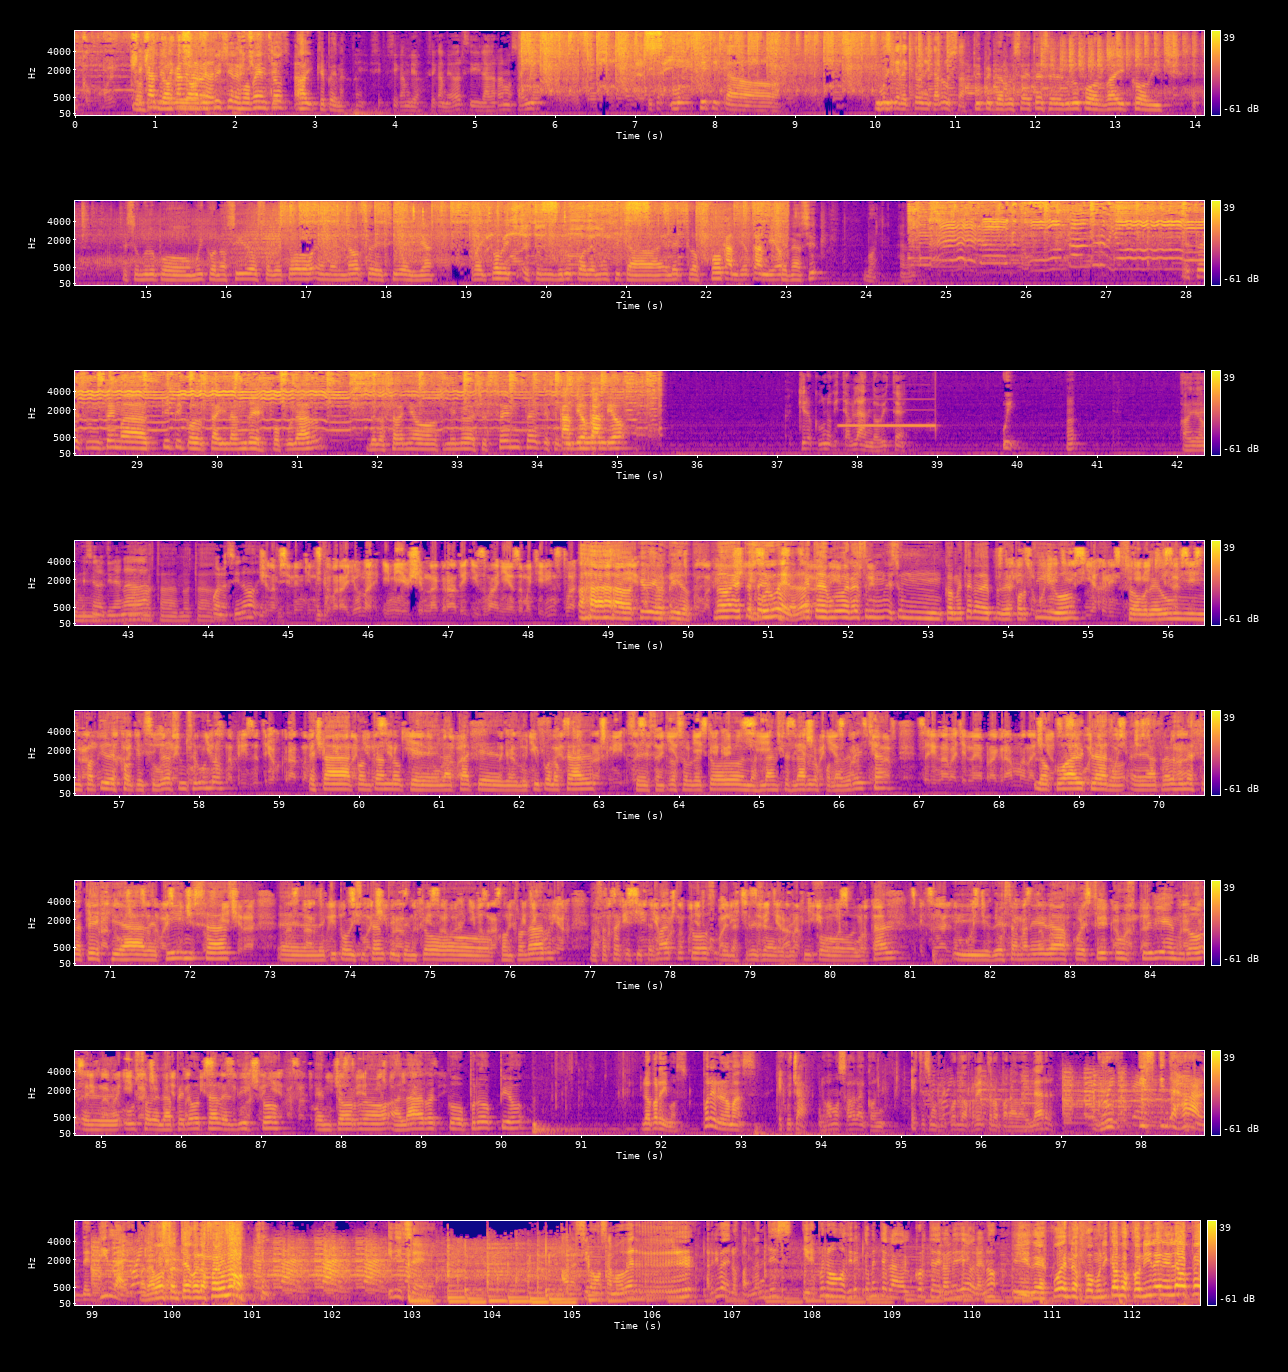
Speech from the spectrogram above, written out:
los, los- difíciles momentos. Ay, qué pena. Se, se cambió, se cambió. A ver si la agarramos ahí. Esta típica música electrónica rusa. Típica rusa, este es el grupo Raikovich. Es un grupo muy conocido, sobre todo en el norte de Siberia. Raikovich es un grupo de música electropop. Cambio, cambio. Que nació. Bueno. A ver. Este es un tema típico tailandés popular de los años 1960 que se Cambio, cambio. Quiero que uno que esté hablando, ¿viste? Uy, Ahí hay un- ese no tiene nada. No, está, no está- bueno, si no... Женщинам Селенгинского района, имеющим награды и звания за материнство. Ah, и qué divertido. No, este es, Es muy bueno, ¿no? este es muy bueno. Es un, es un comentario de- deportivo sobre un partido de hockey. Si le das un segundo, está contando que el ataque del equipo local se centró sobre todo en los lances largos por la derecha, lo cual, claro, eh, a través de una estrategia de pinzas, el equipo visitante intentó controlar los ataques sistemáticos de la estrella del equipo local y de esa manera fue circunscribiendo el uso de la pelota del disco en torno al arco propio. Lo perdimos. Ponelo nomás. Escuchá, nos vamos ahora con... Este es un recuerdo retro para bailar. Groove is in the heart de D-Light. Para vos, Santiago Lo Feudo. Dice... Ahora sí vamos a mover arriba de los parlantes y después nos vamos directamente al corte de la media hora, ¿no? Y después nos comunicamos con Irene López.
